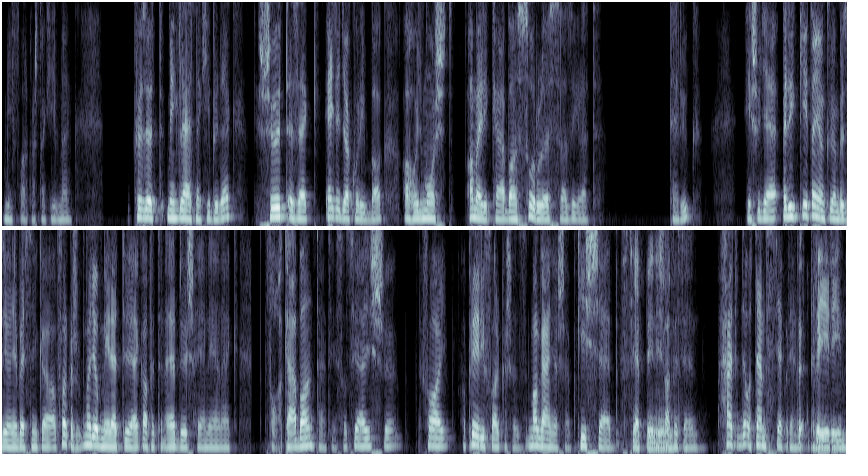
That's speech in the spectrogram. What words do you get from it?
mi farkasnak hívnánk. Között még lehetnek hibridek, sőt, ezek egyre gyakoribbak, ahogy most Amerikában szorul össze az élet terük, és ugye pedig két nagyon különböző élőnél beszélünk, a farkasok nagyobb méretűek, alapvetően erdős helyen élnek, falkában, tehát egy szociális faj, a préri farkas az magányosabb, kisebb, és alapvetően Hát, de ott nem szépen prérin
